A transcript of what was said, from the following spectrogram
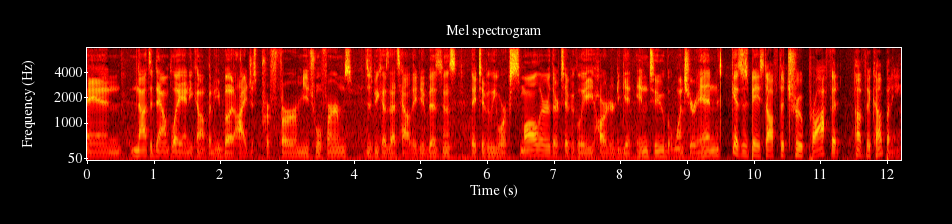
And not to downplay any company, but I just prefer mutual firms just because that's how they do business. They typically work smaller, they're typically harder to get into, but once you're in, Because it's based off the true profit of the company.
